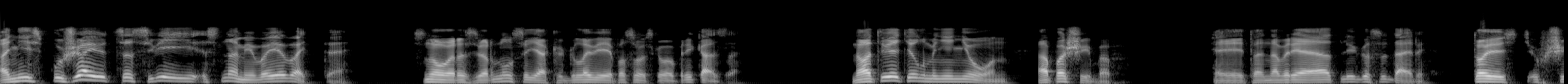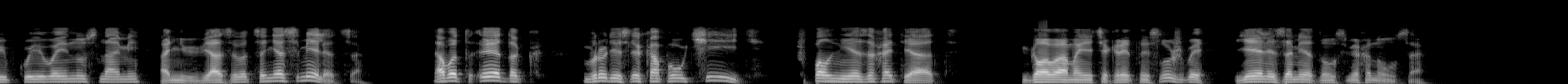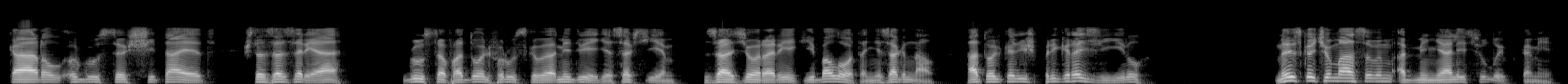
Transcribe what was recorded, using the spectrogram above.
Они испужаются свеи с нами воевать-то. Снова развернулся я к главе посольского приказа. Но ответил мне не он, а Пошибов. Это навряд ли, государь. То есть в шибкую войну с нами они ввязываться не осмелятся. А вот эдак, вроде слегка поучить, вполне захотят. Глава моей секретной службы еле заметно усмехнулся. Карл Густав считает, что зазря Густав Адольф русского медведя совсем за озера, реки и болота не загнал, а только лишь пригрозил. Мы с Кочумасовым обменялись улыбками,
